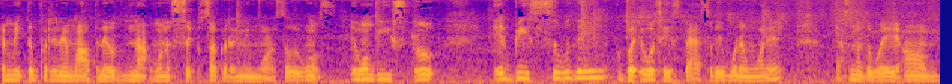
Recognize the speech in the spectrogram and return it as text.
and make them put it in their mouth and they'll not want to suck, it anymore. So it won't it won't be it'll, it'd be soothing but it will taste bad so they wouldn't want it. That's another way. Um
